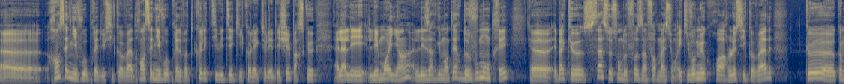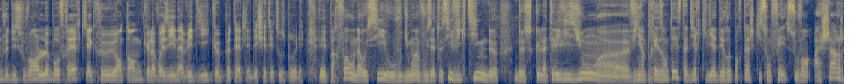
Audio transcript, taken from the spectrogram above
renseignez-vous auprès du SICOVAD, renseignez-vous auprès de votre collectivité qui collecte les déchets parce qu'elle a les, les moyens, les argumentaires de vous montrer euh, eh ben que ça, ce sont de fausses informations et qu'il vaut mieux croire le psychovad que, euh, comme je dis souvent, le beau-frère qui a cru entendre que la voisine avait dit que peut-être les déchets étaient tous brûlés. Et parfois, on a aussi, ou du moins vous êtes aussi victime de, de ce que la télévision euh, vient présenter, c'est-à-dire qu'il y a des reportages qui sont faits souvent à charge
